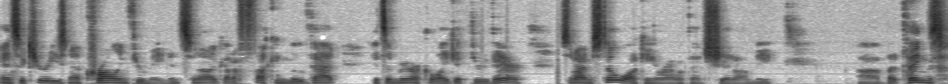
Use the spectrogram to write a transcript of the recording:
and security is now crawling through maintenance. So now I've got to fucking move that. It's a miracle I get through there. So now I'm still walking around with that shit on me. Uh, but things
